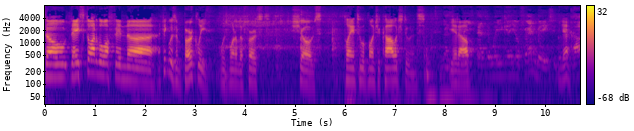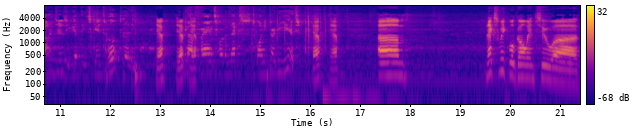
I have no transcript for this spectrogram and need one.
So they started off in, uh, I think it was in Berkeley, was one of the first shows, playing to a bunch of college students. That's You know. way- That's the way you get your fan base. You go Yeah. to colleges, you get these kids hooked, and Yep, you got yep, fans for the next 20, 30 years. yep, yep. Um, next week we'll go into, uh,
